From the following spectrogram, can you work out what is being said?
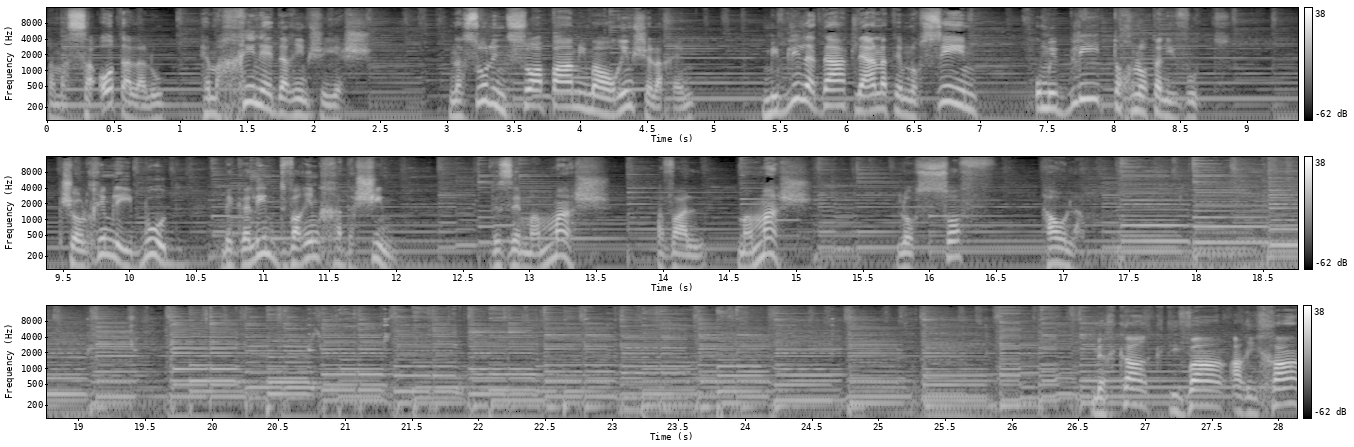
המסעות הללו הם הכי נהדרים שיש. נסו לנסוע פעם עם ההורים שלכם, מבלי לדעת לאן אתם נוסעים ומבלי תוכנות הניווט. כשהולכים לאיבוד, מגלים דברים חדשים, וזה ממש, אבל ממש, לא סוף העולם. מחקר, כתיבה, עריכה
